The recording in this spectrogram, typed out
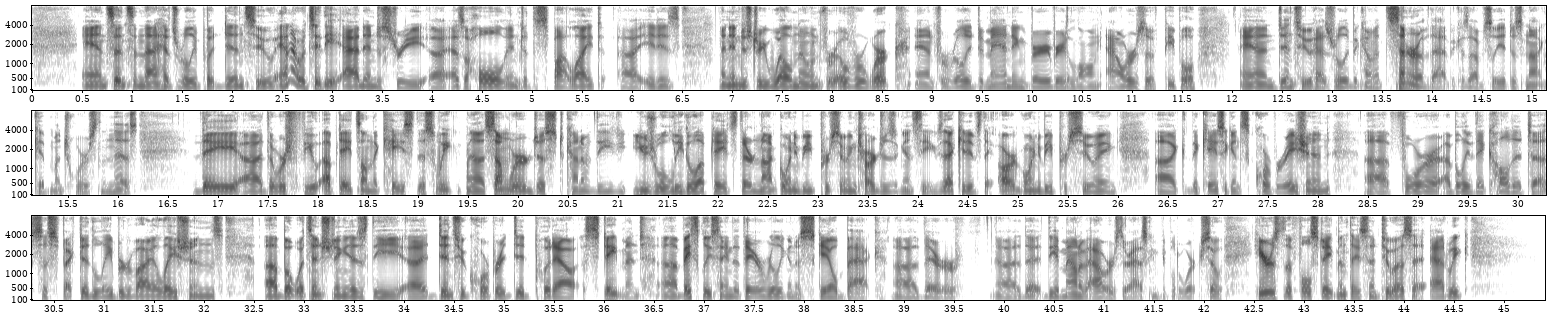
And since then, that has really put Dentsu and I would say the ad industry as a whole into the spotlight. it is an industry well known for overwork and for really demanding very, very long hours of people. And Dentsu has really become at the center of that because obviously it does not get much worse than this. They uh, there were a few updates on the case this week. Uh, some were just kind of the usual legal updates. They're not going to be pursuing charges against the executives. They are going to be pursuing uh, the case against corporation uh, for I believe they called it uh, suspected labor violations. Uh, but what's interesting is the Dentsu corporate did put out a statement, basically saying that they are really going to scale back their the the amount of hours they're asking people to work. So here's the full statement they sent to us at Adweek.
